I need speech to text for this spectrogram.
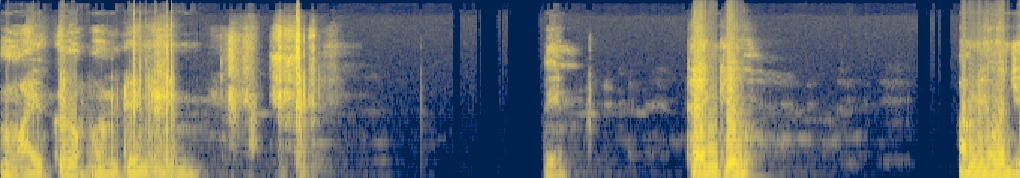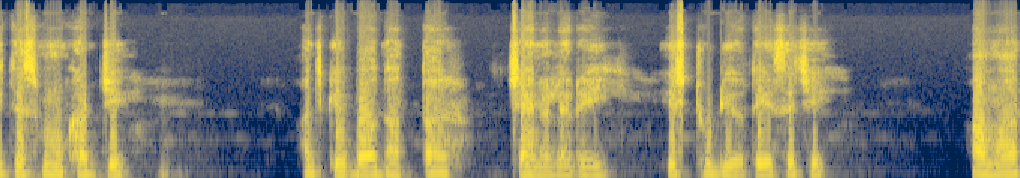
মাইক্রোফোনটি নিন। থ্যাংক ইউ আমি অজিতেশ মুখার্জি। আজকে বদ আত্মার চ্যানেলের এই স্টুডিওতে এসেছি। আমার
